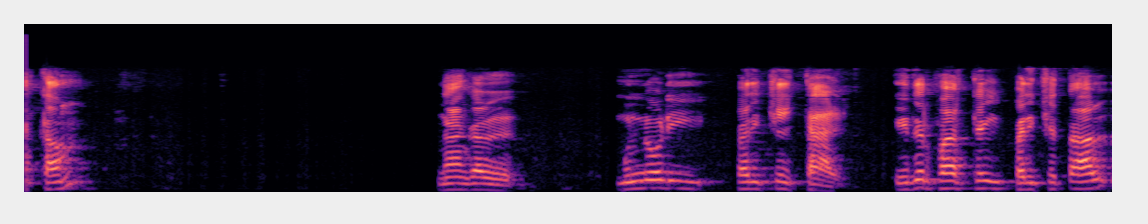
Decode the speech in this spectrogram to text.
வணக்கம். நாங்கள் முன்னோடி பரீட்சைத்தாள் எதிர்பார்க்கை பரீட்சைத்தாள்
